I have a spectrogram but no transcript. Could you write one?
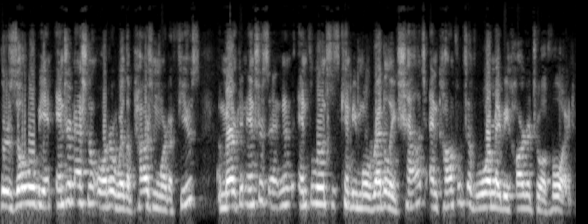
the result will be an international order where the powers are more diffuse, American interests and influences can be more readily challenged, and conflicts of war may be harder to avoid.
